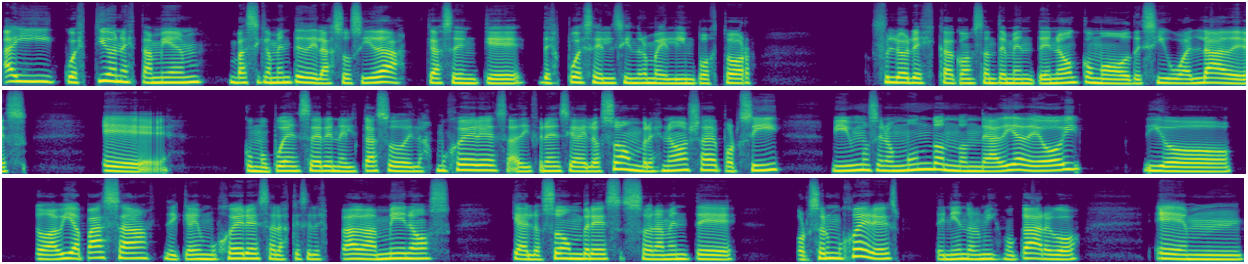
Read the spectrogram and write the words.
hay cuestiones también, básicamente, de la sociedad que hacen que después el síndrome del impostor florezca constantemente, ¿no? Como desigualdades, eh, como pueden ser en el caso de las mujeres, a diferencia de los hombres, ¿no? Ya de por sí vivimos en un mundo en donde a día de hoy, digo, todavía pasa de que hay mujeres a las que se les paga menos que a los hombres solamente por ser mujeres, teniendo el mismo cargo. Em,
